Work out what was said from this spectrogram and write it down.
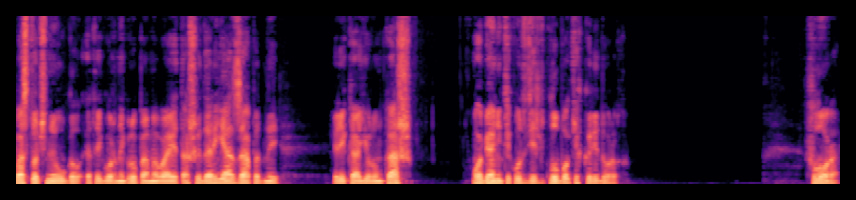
Восточный угол этой горной группы омывает Ашидарья, западный — река Юрункаш. Обе они текут здесь в глубоких коридорах. Флора.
